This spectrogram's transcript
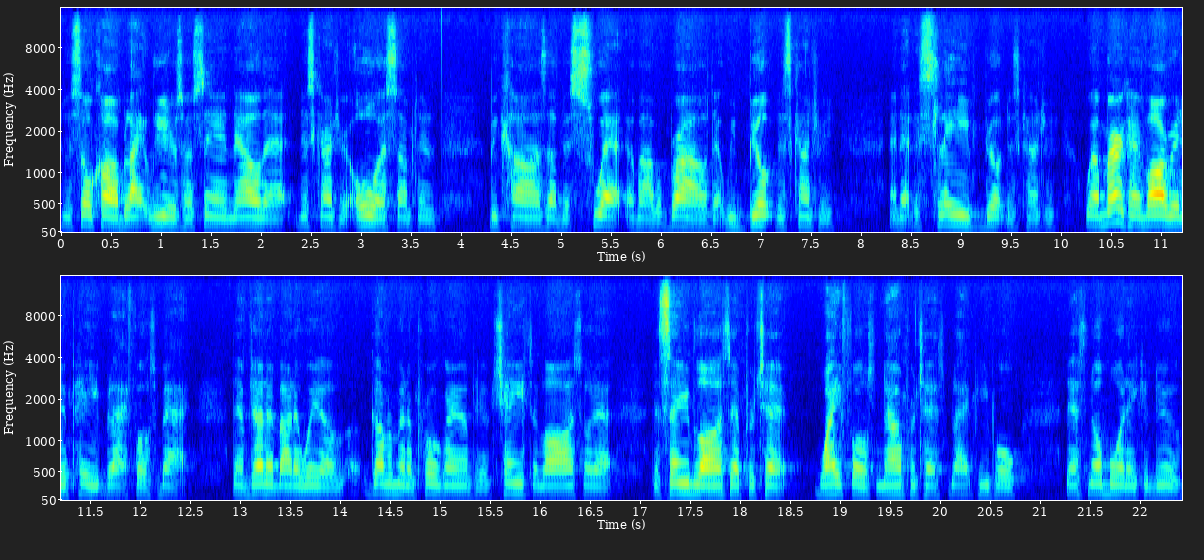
the so-called black leaders are saying now that this country owes us something because of the sweat of our brow that we built this country and that the slaves built this country. Well, America have already paid black folks back. They've done it by the way of governmental programs. They've changed the laws so that the same laws that protect white folks now protect black people. There's no more they can do.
